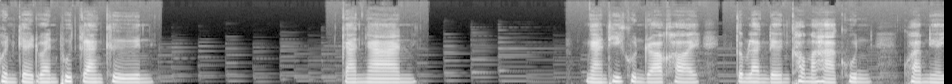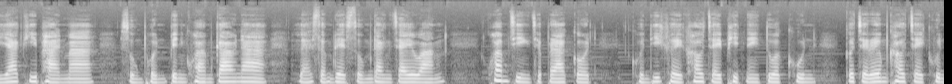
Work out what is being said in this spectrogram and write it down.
คนเกิดวันพุธกลางคืน การงาน งานที่คุณรอคอยกำลังเดินเข้ามาหาคุณ ความเหนื่อยยากที่ผ่านมา ส่งผลเป็นความก้าวหน้า และสำเร็จสมดังใจหวัง ความจริงจะปรากฏ คนที่เคยเข้าใจผิดในตัวคุณ ก็จะเริ่มเข้าใจคุณ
